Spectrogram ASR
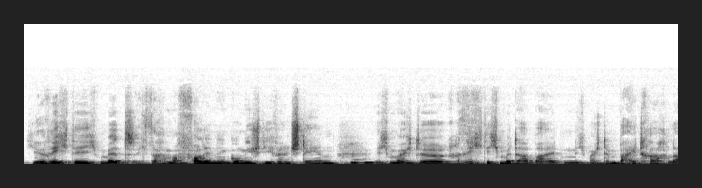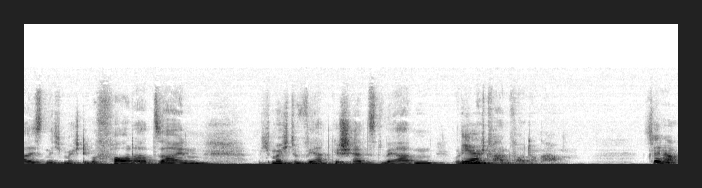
hier richtig mit, ich sage mal, voll in den Gummistiefeln stehen. Mhm. Ich möchte richtig mitarbeiten. Ich möchte einen Beitrag leisten. Ich möchte gefordert sein. Ich möchte wertgeschätzt werden und ich möchte Verantwortung haben. Genau,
